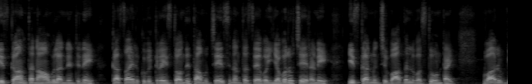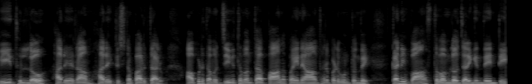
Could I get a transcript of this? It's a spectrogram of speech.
ఇస్కాన్ తన ఆవులన్నింటినీ కసాయిలకు విక్రయిస్తోంది. తాము చేసినంత సేవ ఎవరూ చేయరని ఇస్కాన్ నుంచి వాదనలు వస్తూ ఉంటాయి. వారు వీధుల్లో హరే రామ్ హరే కృష్ణ పాడుతారు. అప్పుడు తమ జీవితం అంతా పాలపైనే ఆధారపడి ఉంటుంది. కానీ వాస్తవంలో జరిగిందేంటి?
